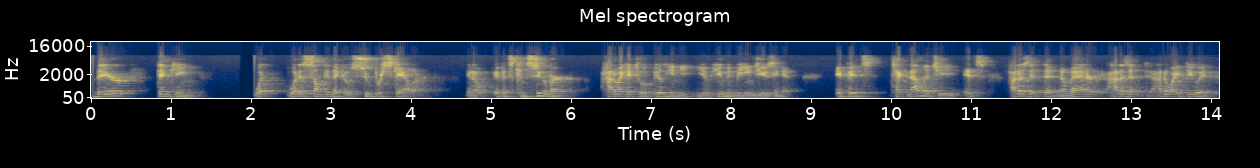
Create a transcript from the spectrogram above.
They're thinking, what what is something that goes super scalar? You know, if it's consumer, how do I get to a billion you know, human beings using it? If it's technology, it's how does it that no matter how does it how do I do it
